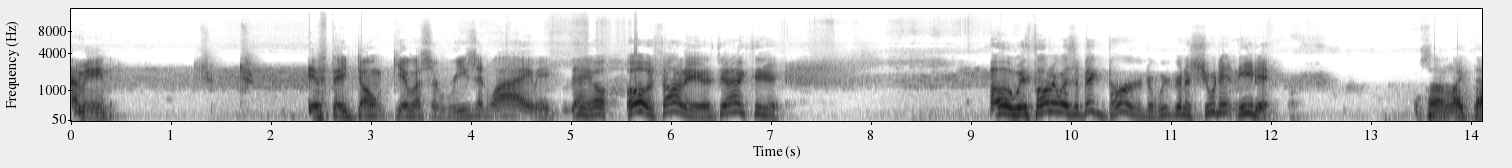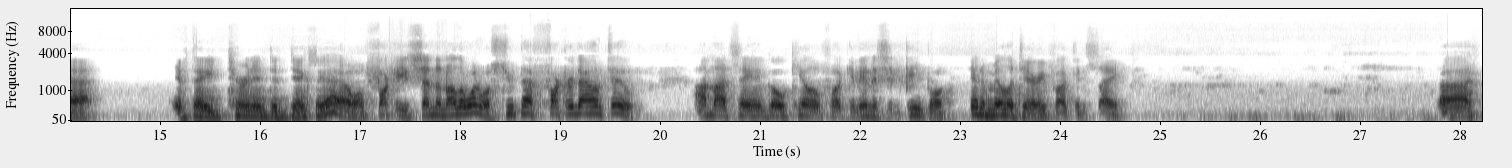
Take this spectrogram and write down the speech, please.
I mean, if they don't give us a reason why, I mean, hey, oh, oh, sorry, it's an accident. Oh, we thought it was a big bird. We are gonna shoot it and eat it. Something like that. If they turn into dicks, like, yeah, well, fuck it, send another one. We'll shoot that fucker down too. I'm not saying go kill fucking innocent people. Hit a military fucking site. Uh,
